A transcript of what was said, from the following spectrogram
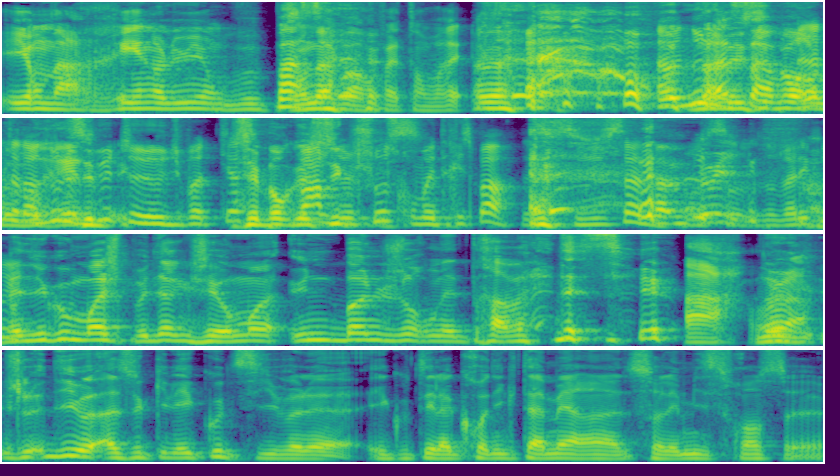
et on n'a rien lu, on veut pas On a- savoir en fait, en vrai. Ah, nous, Non, le- mais c'est nous, c'est- le but euh, du podcast, c'est pour on que parle ceux de qui- choses qu'on maîtrise pas. C'est juste ça. Ah, oui. on va les Mais couilles. du coup, moi, je peux dire que j'ai au moins une bonne journée de travail dessus. Ah, Donc, voilà. je le dis à ceux qui l'écoutent, s'ils veulent euh, écouter la chronique ta mère hein, sur les Miss France, euh,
